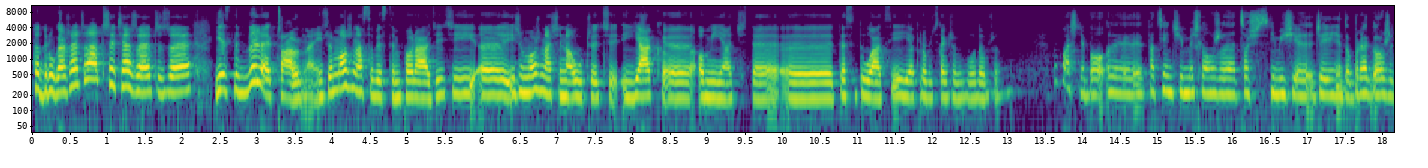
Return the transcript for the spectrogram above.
To druga rzecz, a trzecia rzecz, że jest wyleczalne i że można sobie z tym poradzić i, e, i że można się nauczyć, jak omijać te, te sytuacje i jak robić tak, żeby było dobrze. Właśnie, bo y, pacjenci myślą, że coś z nimi się dzieje niedobrego, że,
